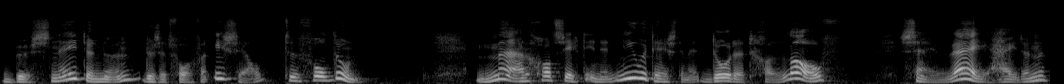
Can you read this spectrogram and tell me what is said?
besnedenen, dus het volk van Israël, te voldoen. Maar God zegt in het Nieuwe Testament, door het geloof zijn wij heidenen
